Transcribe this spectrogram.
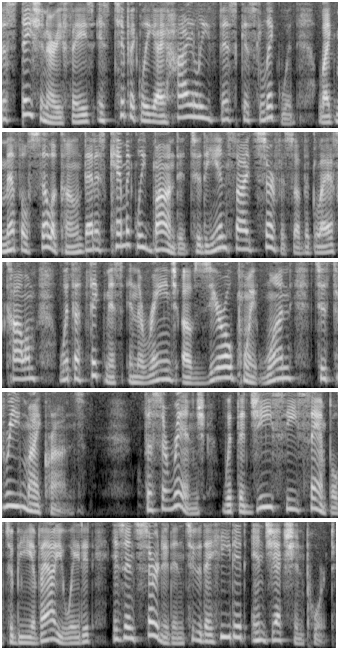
The stationary phase is typically a highly viscous liquid like methyl silicone that is chemically bonded to the inside surface of the glass column with a thickness in the range of 0.1 to 3 microns. The syringe with the GC sample to be evaluated is inserted into the heated injection port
